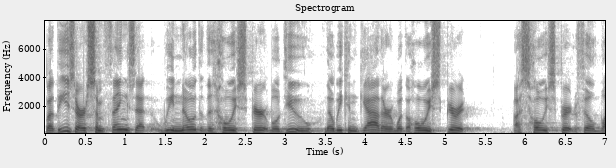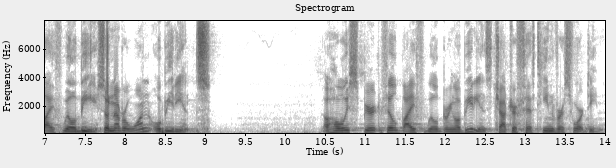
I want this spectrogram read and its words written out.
But these are some things that we know that the Holy Spirit will do that we can gather what the Holy Spirit, a Holy Spirit filled life will be. So, number one, obedience. A Holy Spirit filled life will bring obedience. Chapter 15, verse 14.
